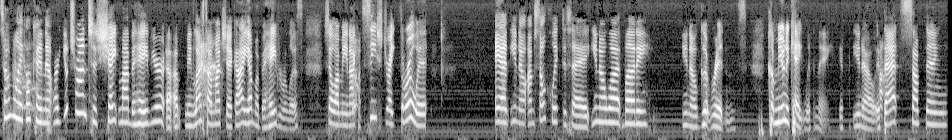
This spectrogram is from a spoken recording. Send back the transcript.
So I'm like, okay, now are you trying to shape my behavior? Uh, I mean, last time I checked, I am a behavioralist. So, I mean, I could see straight through it. And, you know, I'm so quick to say, you know what, buddy? You know, good riddance. Communicate with me. If you know, if that's something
